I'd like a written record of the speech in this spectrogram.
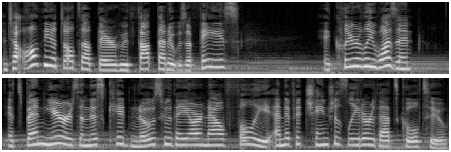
And to all the adults out there who thought that it was a phase, it clearly wasn't. It's been years, and this kid knows who they are now fully, and if it changes later, that's cool too.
